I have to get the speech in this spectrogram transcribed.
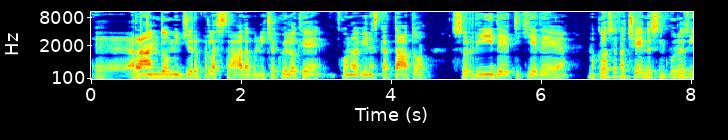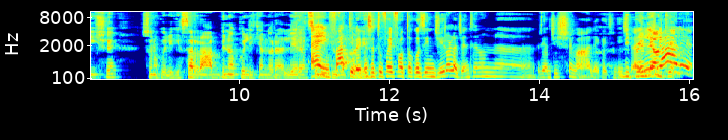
eh, random in giro per la strada, quindi c'è quello che quando viene scattato sorride, ti chiede ma cosa stai facendo e si incuriosisce, sono quelli che si arrabbiano, quelli che hanno le reazioni. Eh, infatti, perché se tu fai foto così in giro la gente non eh, reagisce male, che ti dice Dipende è illegale.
